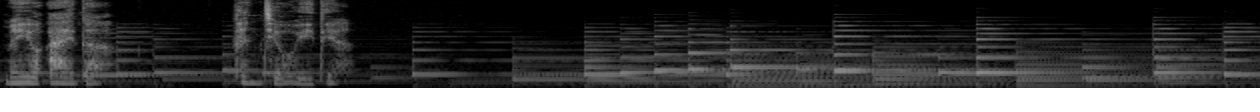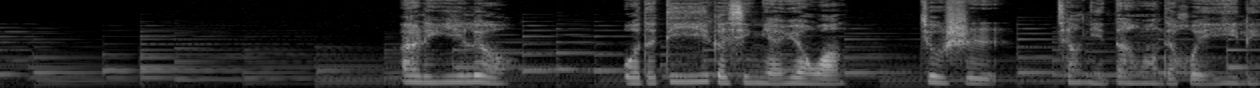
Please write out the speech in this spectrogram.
没有爱的更久一点。二零一六，我的第一个新年愿望就是将你淡忘在回忆里。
